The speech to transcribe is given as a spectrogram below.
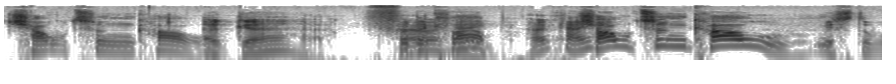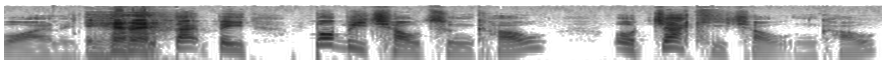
Charlton Cole Agur for the Okay, club. Okay. Charlton Cole, Mr. Wiley. Yeah. Would that be Bobby Charlton Cole or Jackie Charlton Cole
